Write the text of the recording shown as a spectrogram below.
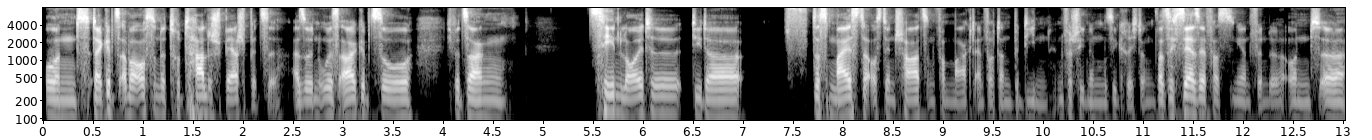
Und da gibt es aber auch so eine totale Speerspitze. Also in den USA gibt es so, ich würde sagen, zehn Leute, die da das meiste aus den Charts und vom Markt einfach dann bedienen in verschiedenen Musikrichtungen, was ich sehr, sehr faszinierend finde. Und äh,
